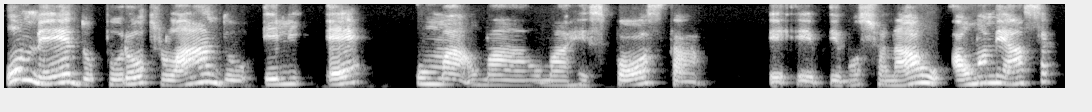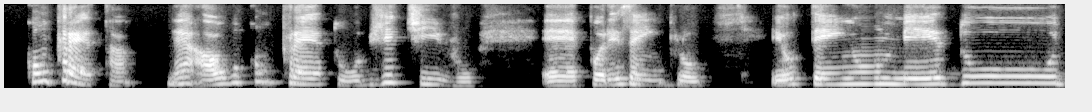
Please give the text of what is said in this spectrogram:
O medo, por outro lado, ele é uma, uma, uma resposta emocional a uma ameaça concreta, né? algo concreto, objetivo. É, por exemplo, eu tenho medo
